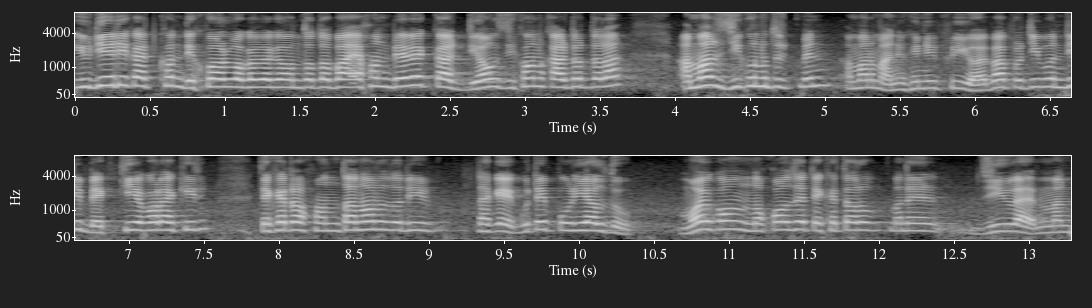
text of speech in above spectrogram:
ইউ ডি আই ডি কাৰ্ডখন দেখুওৱাৰ লগে লগে অন্ততঃ বা এখন বেলেগ কাৰ্ড দিয়ক যিখন কাৰ্ডৰ দ্বাৰা আমাৰ যিকোনো ট্ৰিটমেণ্ট আমাৰ মানুহখিনিৰ ফ্ৰী হয় বা প্ৰতিবন্ধী ব্যক্তি এগৰাকীৰ তেখেতৰ সন্তানৰ যদি থাকে গোটেই পৰিয়ালটো মই কওঁ নকওঁ যে তেখেতৰ মানে যি মানে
